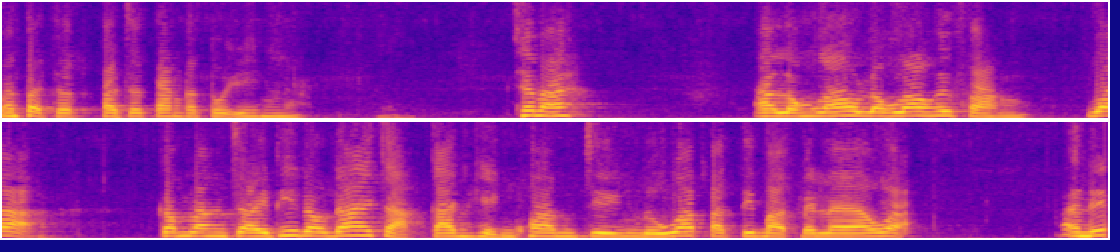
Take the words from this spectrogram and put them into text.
มันปัจจะปัจจตังกับตัวเองนะใช่ไหมอะลองเล่าลองเล่าให้ฟังว่ากำลังใจที่เราได้จากการเห็นความจริงหรือว่าปฏิบัติไปแล้วอะ่ะ อันนี้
